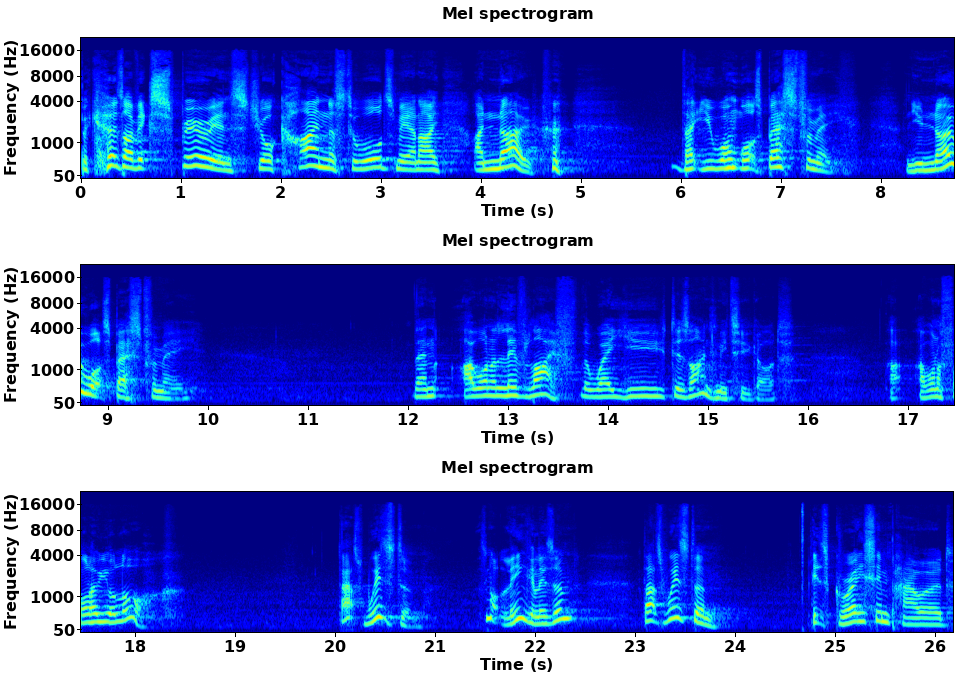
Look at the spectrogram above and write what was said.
Because I've experienced your kindness towards me, and I, I know that you want what's best for me, and you know what's best for me, then I want to live life the way you designed me to, God. I, I want to follow your law. That's wisdom. It's not legalism, that's wisdom. It's grace empowered,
